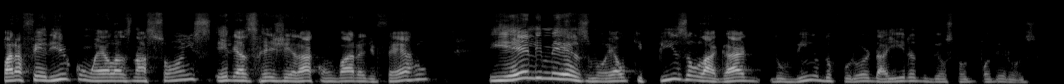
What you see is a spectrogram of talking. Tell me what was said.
para ferir com ela as nações, ele as regerá com vara de ferro, e ele mesmo é o que pisa o lagar do vinho do furor da ira do Deus Todo-Poderoso.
